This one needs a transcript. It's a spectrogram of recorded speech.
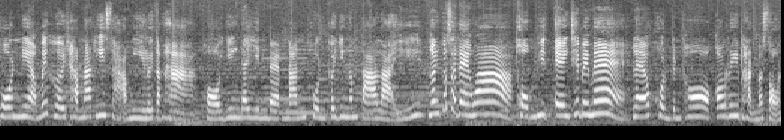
พลเนี่ยไม่เคยทำหน้าที่สามีเลยต่างหากพอยิ่งได้ยินแบบนั้นพลก็ยิ่งน้ำตาไหลงั้นก็แสดงว่าผมผิดเองใช่ไหมแม่ แล้วคนเป็นพ่อก็รีบหันมาสอน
